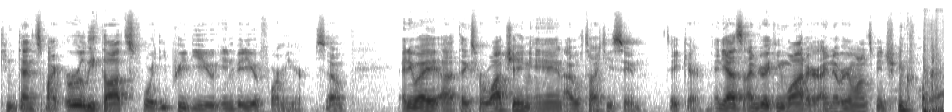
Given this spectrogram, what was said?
condense my early thoughts for the preview in video form here. So, anyway, uh, thanks for watching, and I will talk to you soon. Take care. And yes, I'm drinking water. I know everyone wants me to drink water.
